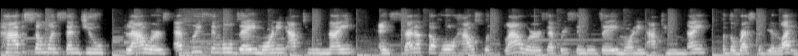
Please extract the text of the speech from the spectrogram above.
have someone send you flowers every single day, morning, afternoon, night, and set up the whole house with flowers every single day, morning, afternoon, night for the rest of your life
